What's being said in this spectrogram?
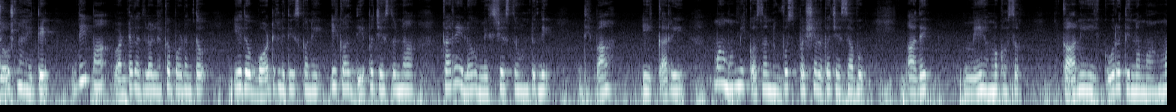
జోష్ణ అయితే దీప వంటగదిలో లేకపోవడంతో ఏదో బాటిల్ని తీసుకొని ఇక దీప చేస్తున్న కర్రీలో మిక్స్ చేస్తూ ఉంటుంది. దీప ఈ కర్రీ మా మమ్మీ కోసం నువ్వు స్పెషల్గా చేసావు అదే మీ అమ్మ కోసం. కానీ ఈ కూర తిన్న మా అమ్మ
